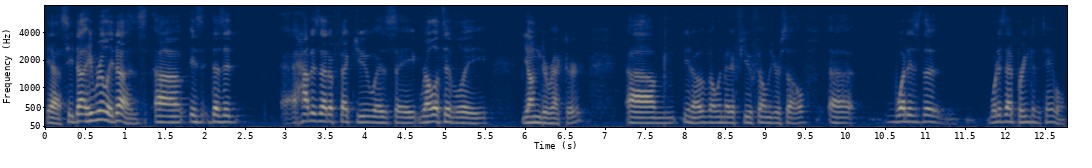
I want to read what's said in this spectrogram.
yes, he does. He really does. Uh, is does it? How does that affect you as a relatively young director? Um, you know, you've only made a few films yourself. Uh, what is the? What does that bring to the table?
